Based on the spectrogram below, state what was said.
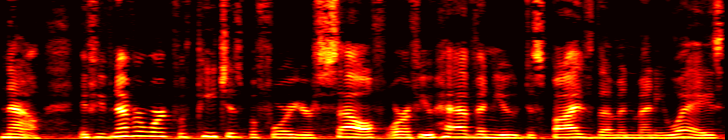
Now, if you've never worked with peaches before yourself, or if you have and you despise them in many ways,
